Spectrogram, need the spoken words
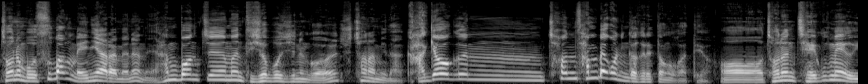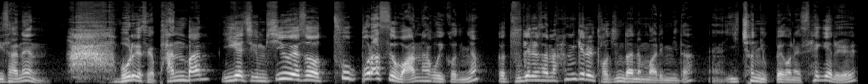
저는 뭐 수박 매니아라면은 한 번쯤은 드셔보시는 걸 추천합니다. 가격은 1,300원인가 그랬던 것 같아요. 어, 저는 재구매 의사는 하, 모르겠어요. 반반? 이게 지금 CU에서 2 플러스 1 하고 있거든요. 그러니까 두 개를 사면 한 개를 더 준다는 말입니다. 2,600원에 세 개를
